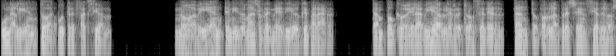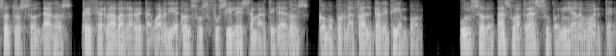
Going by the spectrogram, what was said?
Un aliento a putrefacción. No habían tenido más remedio que parar. Tampoco era viable retroceder, tanto por la presencia de los otros soldados, que cerraban la retaguardia con sus fusiles amartillados, como por la falta de tiempo. Un solo paso atrás suponía la muerte.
